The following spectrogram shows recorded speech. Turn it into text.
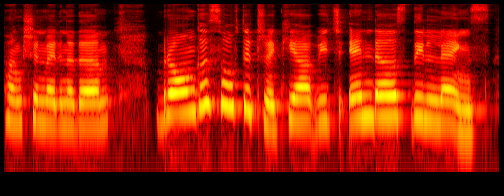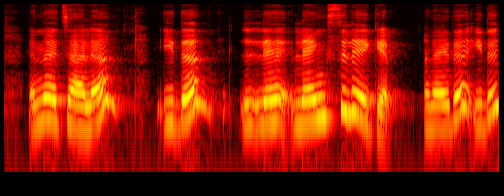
ഫങ്ഷൻ വരുന്നത്? Bronchus of the trachea which enters the lungs എന്ന് വെച്ചാൽ ഇത് ലെങ്സിലേക്ക് അതായത് ഇത്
